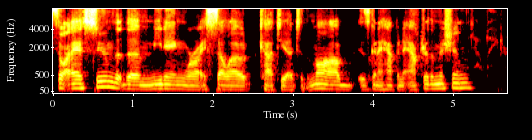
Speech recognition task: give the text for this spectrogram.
so I assume that the meeting where I sell out Katya to the mob is going to happen after the mission Yeah, later.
